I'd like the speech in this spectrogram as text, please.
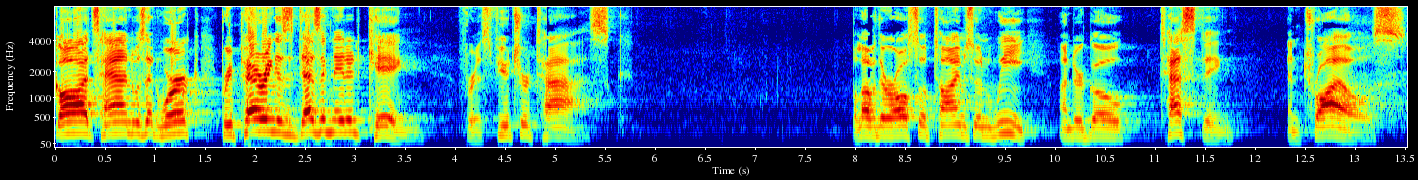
God's hand was at work preparing his designated king for his future task. Beloved, there are also times when we undergo testing and trials.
